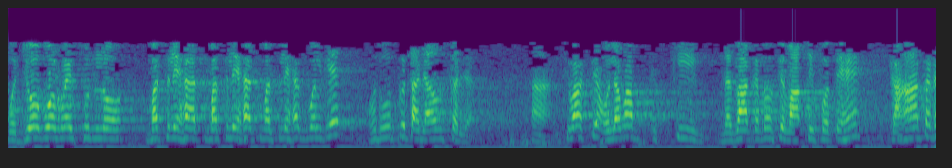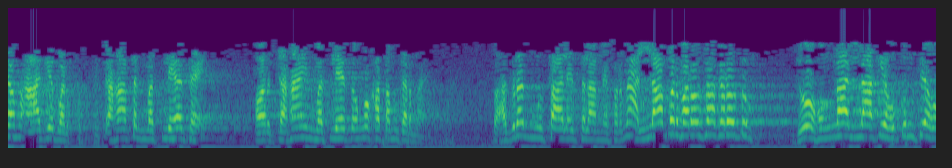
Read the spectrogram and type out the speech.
وہ جو بول رہے سن لو مسلحت مسلحت مسلحت بول کے حدود کو تجاوز کر جائے۔ ہاں اس واسطے علماء اس کی نزاکتوں سے واقف ہوتے ہیں۔ کہاں تک ہم آگے بڑھ سکتے کہاں تک مسلحت ہے؟ اور کہاں ان مسلحتوں کو ختم کرنا ہے؟ تو حضرت موسا علیہ السلام نے فرمایا، اللہ پر بھروسہ کرو تم۔ جو ہوں گا اللہ کے حکم سے ہو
